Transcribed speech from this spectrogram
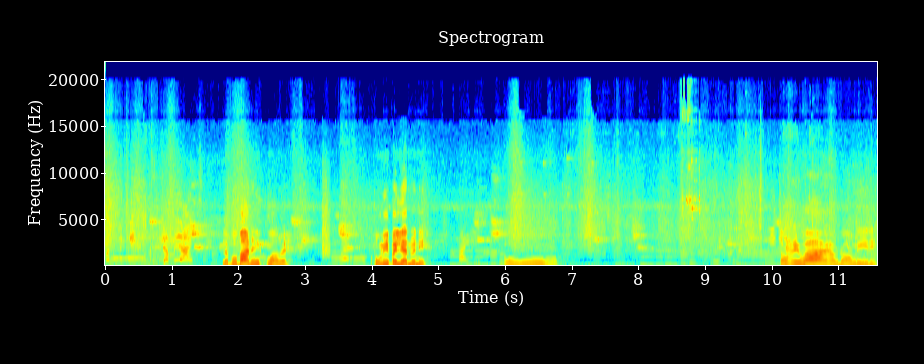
วันไหนผมจำไม่ได้แล้วบัวบานนี่กลัวไหมวันพรุ่งนี้ไปเรียนไหมนี่ ไปโอ้ต้องให้ว่าครับน้องนี้นี่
